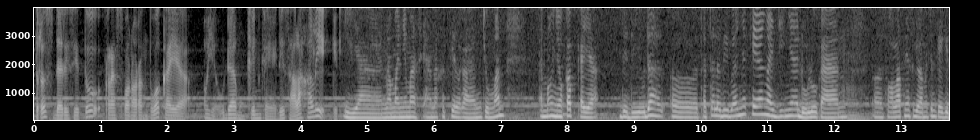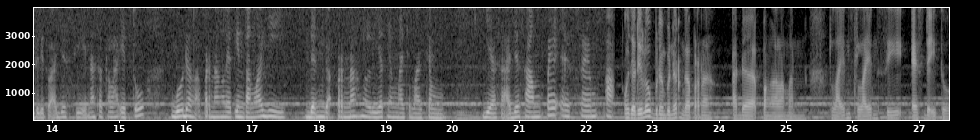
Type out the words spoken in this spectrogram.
Terus dari situ respon orang tua kayak oh ya udah mungkin kayak dia salah kali gitu. Iya namanya masih anak kecil kan. Cuman emang nyokap kayak jadi udah uh, tete lebih banyak ya ngajinya dulu kan hmm. uh, sholatnya segala macam kayak gitu-gitu aja sih. Nah setelah itu gue udah nggak pernah ngeliat intan lagi dan nggak pernah ngeliat yang macem-macem. Biasa aja sampai SMA oh jadi lo bener-bener nggak pernah ada pengalaman lain selain si SD itu?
